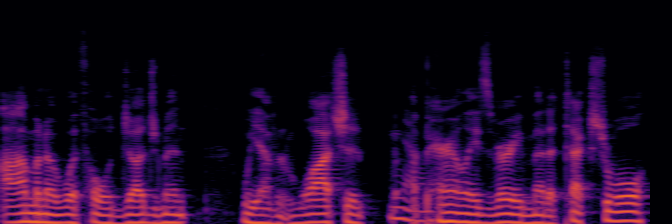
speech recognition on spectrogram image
I'm going to withhold judgment. We haven't watched it. No. Apparently, it's very metatextual,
